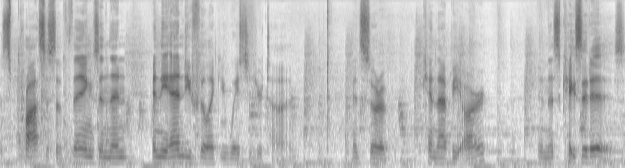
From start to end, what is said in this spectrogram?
a process of things, and then in the end you feel like you wasted your time. And sort of, can that be art? In this case, it is.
